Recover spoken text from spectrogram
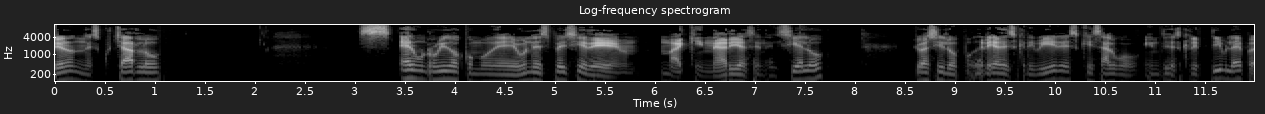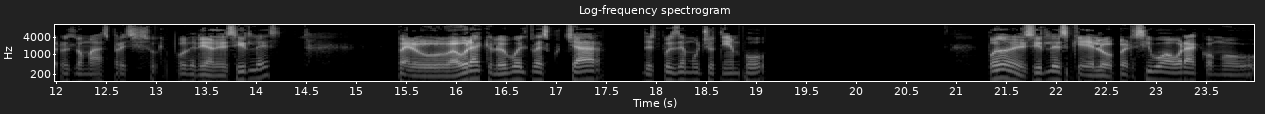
Pudieron escucharlo, era un ruido como de una especie de maquinarias en el cielo. Yo así lo podría describir, es que es algo indescriptible, pero es lo más preciso que podría decirles. Pero ahora que lo he vuelto a escuchar, después de mucho tiempo, puedo decirles que lo percibo ahora como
